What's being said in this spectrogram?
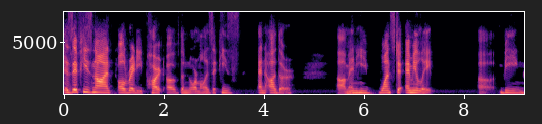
As if he's not already part of the normal, as if he's an other, um, and Mhm. he wants to emulate uh, being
